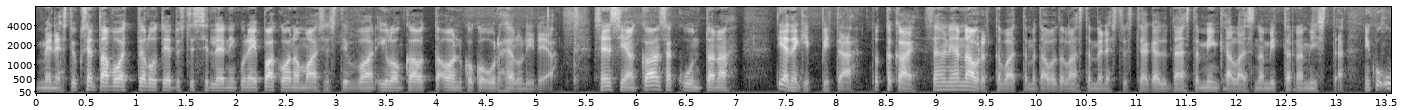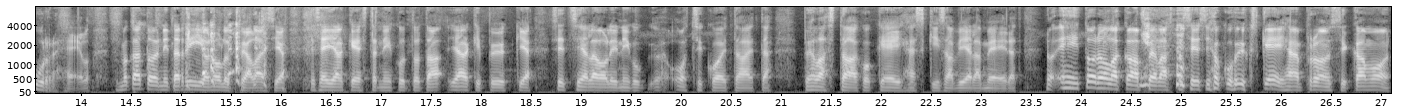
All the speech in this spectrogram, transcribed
menestyksen tavoittelu tietysti silleen niin kuin ei pakonomaisesti, vaan ilon kautta on koko urheilun idea. Sen sijaan kansakuntana tietenkin pitää. Totta kai. Sehän on ihan naurettavaa, että me tavoitellaan sitä menestystä ja käytetään sitä minkäänlaisena mittarina mistään. Niin kuin urheilu. Siis mä katsoin niitä Rion olympialaisia ja sen jälkeen sitä niin kuin, tota, jälkipyykkiä. Sitten siellä oli niin kuin, otsikoita, että pelastaako keihäskisa vielä meidät. No ei todellakaan pelasta. Siis joku yksi keihään pronssi, come on.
